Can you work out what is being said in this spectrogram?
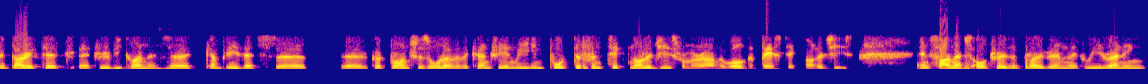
a director at, at Rubicon. It's a company that's uh, uh, got branches all over the country, and we import different technologies from around the world, the best technologies. And Synapse Ultra is a program that we're running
